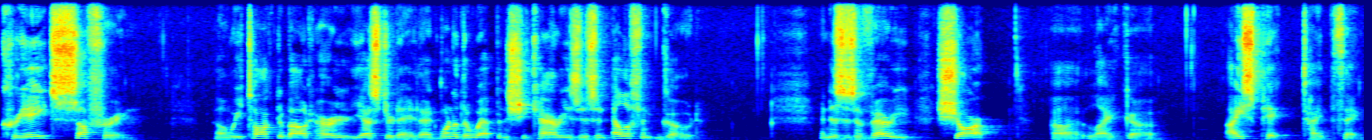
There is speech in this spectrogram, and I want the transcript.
creates suffering. Now, we talked about her yesterday, that one of the weapons she carries is an elephant goad. And this is a very sharp, uh, like uh, ice pick type thing.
